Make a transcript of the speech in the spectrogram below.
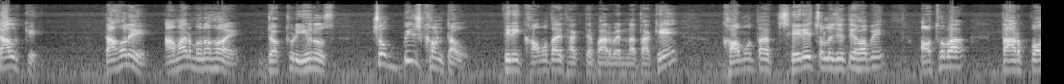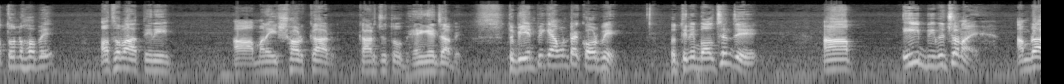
কালকে, তাহলে আমার মনে হয় ডক্টর ইউনুস চব্বিশ ঘন্টাও তিনি ক্ষমতায় থাকতে পারবেন না তাকে। ক্ষমতা ছেড়ে চলে যেতে হবে, অথবা তার পতন হবে, অথবা তিনি মানে এই সরকার কার্যত ভেঙে যাবে। তো বিএনপি কেমনটা করবে? তো তিনি বলছেন যে এই বিবেচনায় আমরা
